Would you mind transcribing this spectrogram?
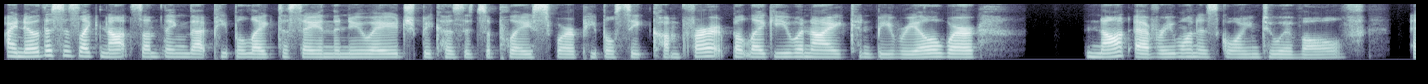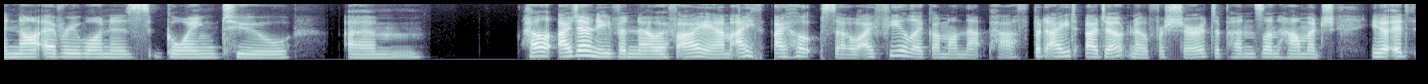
I know this is like not something that people like to say in the new age because it's a place where people seek comfort, but like you and I can be real where not everyone is going to evolve and not everyone is going to um hell I don't even know if I am. I I hope so. I feel like I'm on that path, but I I don't know for sure. It depends on how much, you know, it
